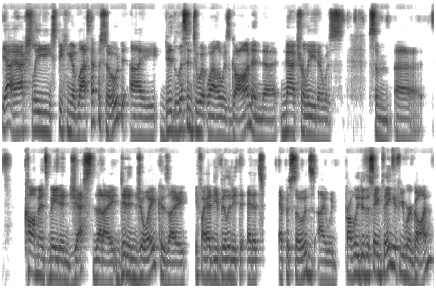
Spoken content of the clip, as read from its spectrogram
yeah, actually, speaking of last episode, I did listen to it while I was gone, and uh, naturally, there was some uh, comments made in jest that I did enjoy because I, if I had the ability to edit episodes, I would probably do the same thing if you were gone.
